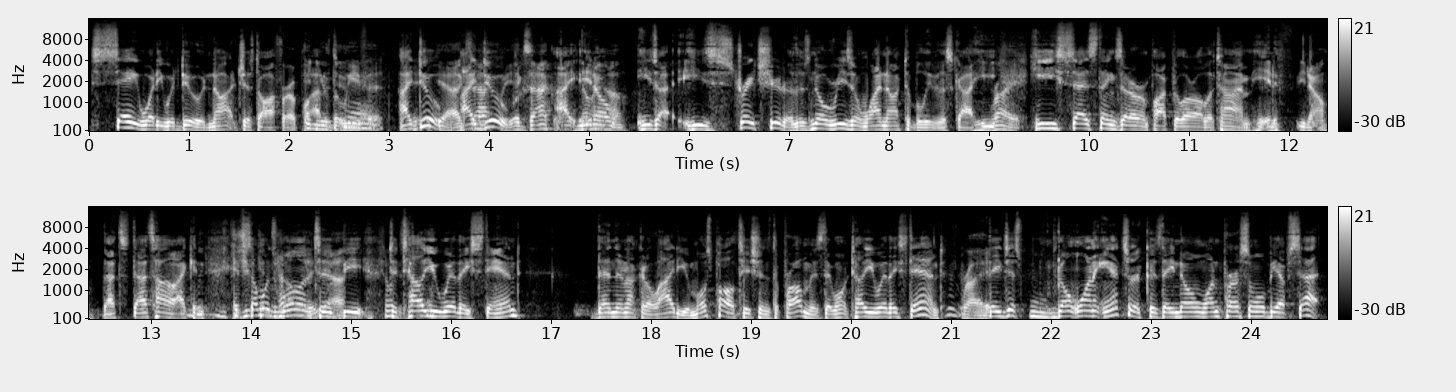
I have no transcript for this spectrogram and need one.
say what he would do, not just offer a and you platitude. believe it. I do. Yeah, I do. exactly, Exactly. I, No, you I know, he's a he's straight shooter. There's no reason why not to believe this guy. He Right. he says things that are unpopular all the time. He, and if you know, that's that's how I can. If someone's can tell willing it, to yeah. be to tell tell. you where they stand, then they're not going to lie to you. Most politicians, the problem is they won't tell you where they stand. Right. They just don't want to answer it because they know one person will be upset.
